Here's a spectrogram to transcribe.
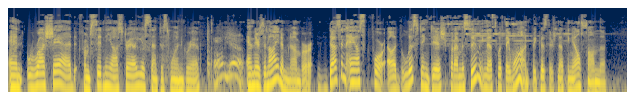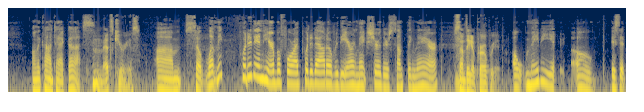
And Rashed from Sydney, Australia sent us one, Griff. Oh, yeah. And there's an item number. Doesn't ask for a listing dish, but I'm assuming that's what they want because there's nothing else on the, on the contact us. Hmm, that's curious. Um, so let me put it in here before I put it out over the air and make sure there's something there. Something appropriate. Oh, maybe it, oh, is it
